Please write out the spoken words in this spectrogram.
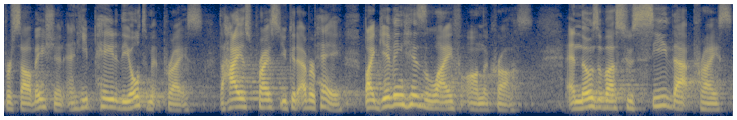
for salvation. And he paid the ultimate price, the highest price you could ever pay, by giving his life on the cross. And those of us who see that price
